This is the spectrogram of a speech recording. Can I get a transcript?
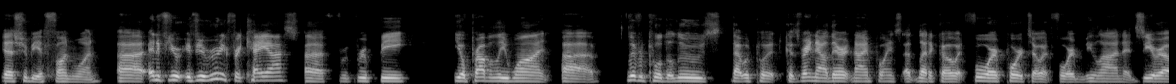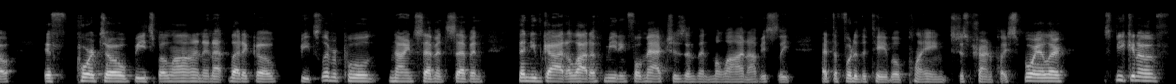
Yeah, it should be a fun one. Uh, and if you're if you're rooting for chaos uh, for Group B, you'll probably want uh, Liverpool to lose. That would put because right now they're at nine points, Atletico at four, Porto at four, Milan at zero. If Porto beats Milan and Atletico beats Liverpool 9 7 7. Then you've got a lot of meaningful matches. And then Milan, obviously, at the foot of the table, playing, just trying to play spoiler. Speaking of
